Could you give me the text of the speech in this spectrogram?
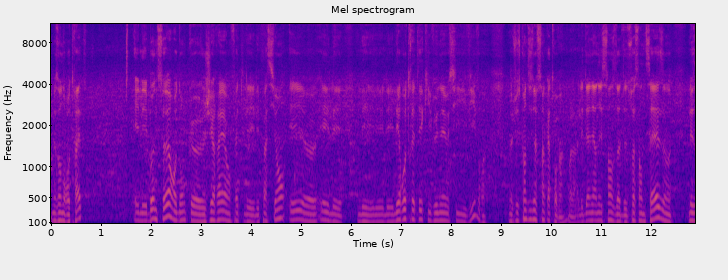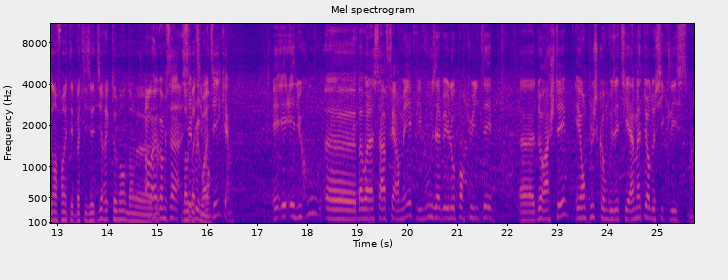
maison de retraite et les bonnes sœurs donc euh, géraient en fait les, patients et, euh, les, retraités qui venaient aussi y vivre euh, jusqu'en 1980. Voilà, les dernières naissances datent de 76. Les enfants étaient baptisés directement dans le ah comme ça, c'est plus pratique. Et, du coup, bah voilà, ça a fermé. Puis vous avez eu l'opportunité euh, de racheter. Et en plus, comme vous étiez amateur de cyclisme,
